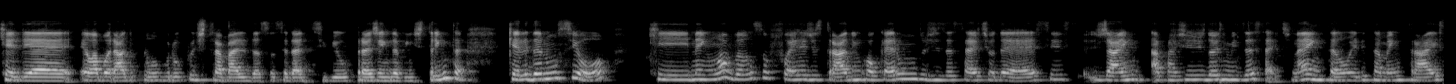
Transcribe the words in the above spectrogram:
que ele é elaborado pelo Grupo de Trabalho da Sociedade Civil para a Agenda 2030, que ele denunciou que nenhum avanço foi registrado em qualquer um dos 17 ODS já em, a partir de 2017, né? Então ele também traz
